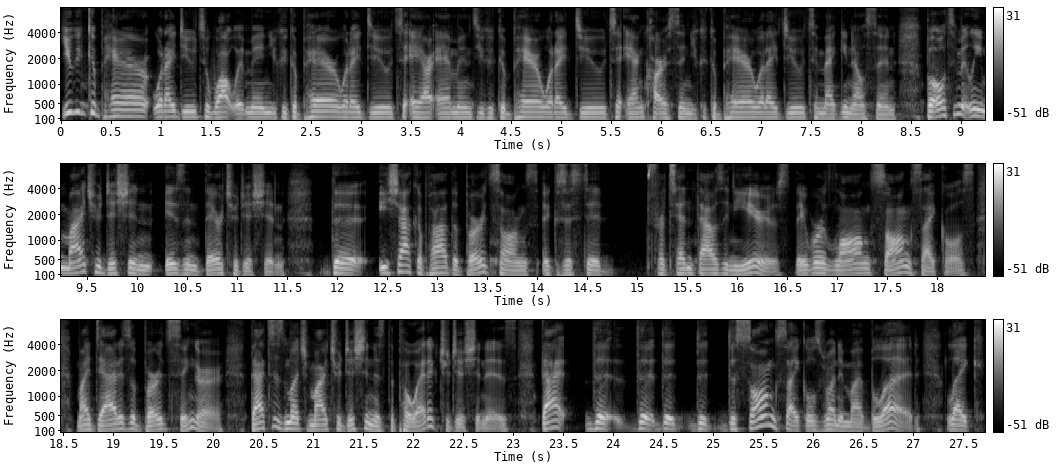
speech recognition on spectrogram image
you can compare what I do to Walt Whitman. You could compare what I do to A.R. Ammons. You could compare what I do to Anne Carson. You could compare what I do to Maggie Nelson. But ultimately, my tradition isn't their tradition. The Ishakapa, the bird songs, existed for 10,000 years. They were long song cycles. My dad is a bird singer. That's as much my tradition as the poetic tradition is. That the the the the, the song cycles run in my blood. Like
